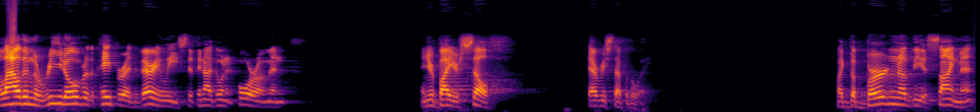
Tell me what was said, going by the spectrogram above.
allow them to read over the paper at the very least if they're not doing it for them. And, and you're by yourself every step of the way. Like the burden of the assignment,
